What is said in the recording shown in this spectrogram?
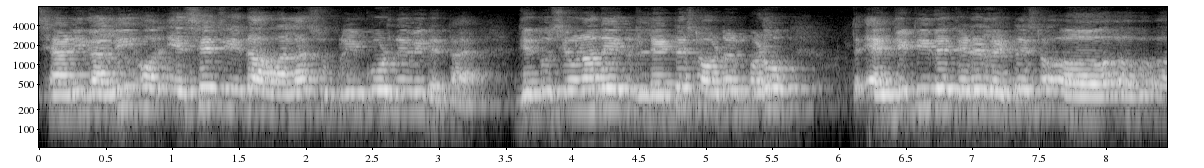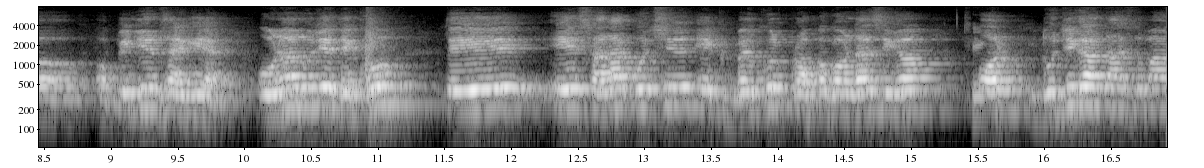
ਸਿਆਣੀ ਗੱਲ ਨਹੀਂ ਔਰ ਇਸੇ ਚੀਜ਼ ਦਾ ਹਵਾਲਾ ਸੁਪਰੀਮ ਕੋਰਟ ਨੇ ਵੀ ਦਿੱਤਾ ਹੈ। ਜੇ ਤੁਸੀਂ ਉਹਨਾਂ ਦੇ ਲੇਟੈਸਟ ਆਰਡਰ ਪੜ੍ਹੋ ਤੇ ਐਨਜੀਟੀ ਦੇ ਜਿਹੜੇ ਲੇਟੈਸਟ ਓਪੀਨੀਅਨਸ ਹੈਗੇ ਆ ਉਹਨਾਂ ਨੂੰ ਜੇ ਦੇਖੋ ਤੇ ਇਹ ਸਾਰਾ ਕੁਝ ਇੱਕ ਬਿਲਕੁਲ ਪ੍ਰੋਪਾਗੈਂਡਾ ਸੀਗਾ। ਔਰ ਦੂਜੀ ਗੱਲ ਦੱਸ ਦਵਾਂ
